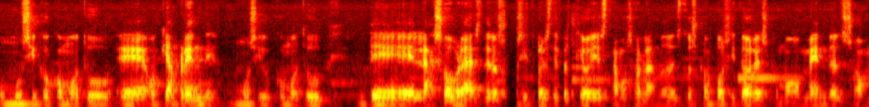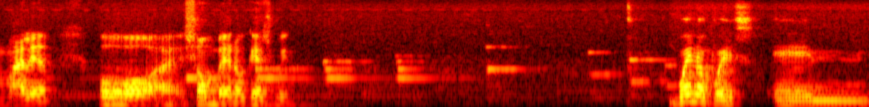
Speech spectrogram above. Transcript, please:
un músico como tú, eh, o qué aprende un músico como tú de las obras de los compositores de los que hoy estamos hablando, de estos compositores como Mendelssohn, Mahler o eh, Schoenberg o Gershwin? Bueno, pues em,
